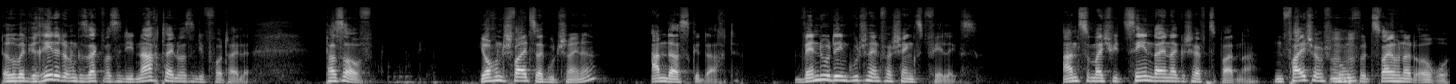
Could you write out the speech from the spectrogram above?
darüber geredet und gesagt, was sind die Nachteile, was sind die Vorteile. Pass auf. Jochen Schweizer Gutscheine, anders gedacht. Wenn du den Gutschein verschenkst, Felix, an zum Beispiel zehn deiner Geschäftspartner, ein Fallschirmsprung mhm. für 200 Euro,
